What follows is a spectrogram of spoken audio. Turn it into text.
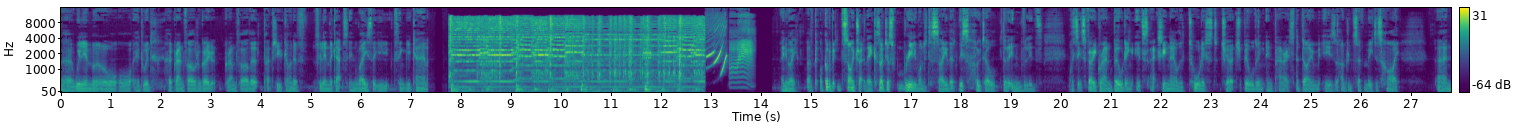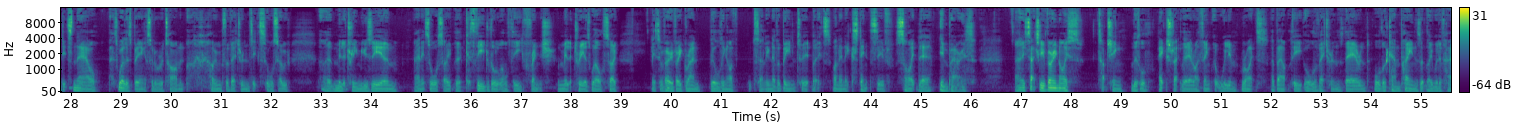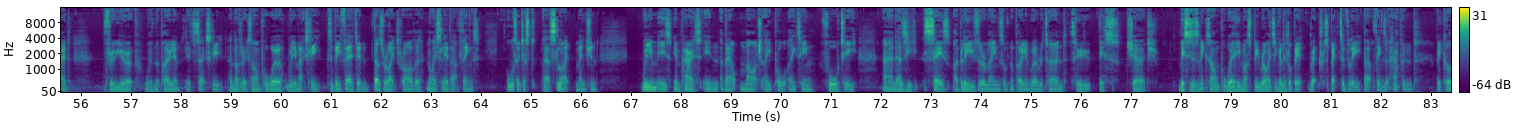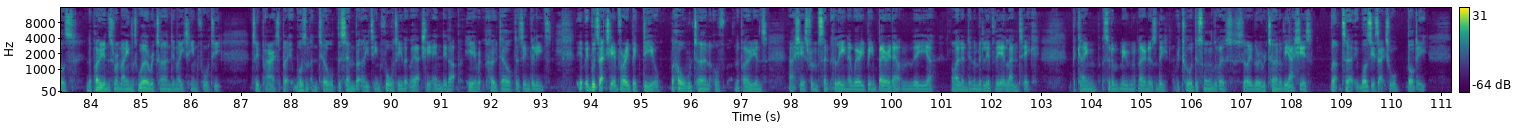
uh, William or, or Edward, her grandfather and great grandfather. Perhaps you kind of fill in the gaps in ways that you think you can. Anyway, I've, I've got a bit sidetracked there because I just really wanted to say that this Hotel de Invalides, obviously it's a very grand building. It's actually now the tallest church building in Paris. The dome is 107 metres high. And it's now, as well as being a sort of retirement home for veterans, it's also a military museum and it's also the cathedral of the French military as well. So it's a very, very grand building. I've certainly never been to it, but it's on an extensive site there in Paris. And it's actually a very nice, touching little extract there, I think, that William writes about the all the veterans there and all the campaigns that they would have had through Europe with Napoleon. It's actually another example where William actually, to be fair to him, does write rather nicely about things. Also, just a slight mention William is in Paris in about March, April 1840. And as he says, I believe the remains of Napoleon were returned to this church. This is an example where he must be writing a little bit retrospectively about things that happened because Napoleon's remains were returned in 1840 to Paris, but it wasn't until December 1840 that they actually ended up here at the Hotel des Invalides. It, it was actually a very big deal, the whole return of Napoleon's ashes from St. Helena, where he'd been buried out on the uh, island in the middle of the Atlantic, became a sort of movement known as the Retour des Cendres, so the return of the ashes. But uh, it was his actual body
